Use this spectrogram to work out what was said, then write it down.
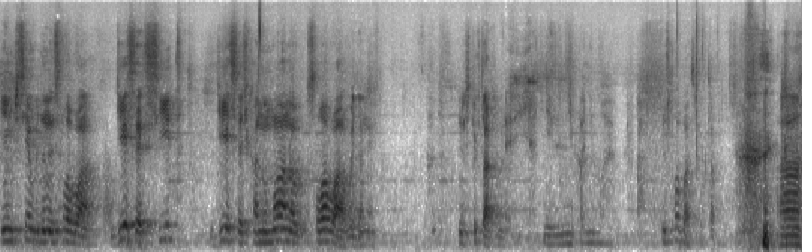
им всем выданы слова. 10 сит, 10 хануманов, слова выданы. Ну, спектакль. Я не, не понимаю. Ну, слова спектакля. Uh,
